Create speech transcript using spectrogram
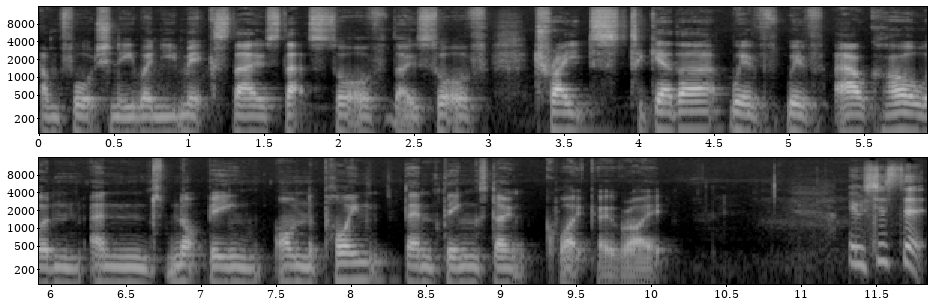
unfortunately, when you mix those that sort of those sort of traits together with with alcohol and and not being on the point, then things don't quite go right. It was just that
